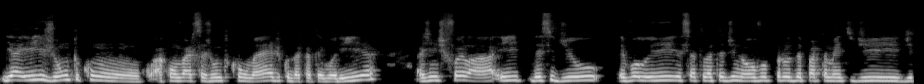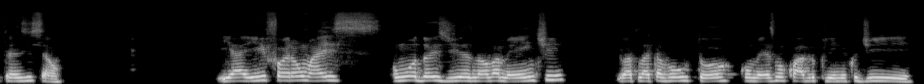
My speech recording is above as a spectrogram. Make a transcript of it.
E aí, junto com a conversa junto com o médico da categoria, a gente foi lá e decidiu evoluir esse atleta de novo para o departamento de, de transição. E aí foram mais um ou dois dias novamente e o atleta voltou com o mesmo quadro clínico de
